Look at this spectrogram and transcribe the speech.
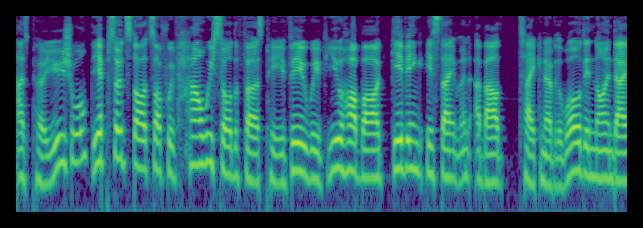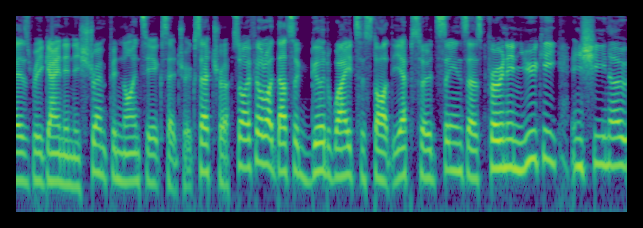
as per usual. The episode starts off with how we saw the first PV with Yhwach giving his statement about taking over the world in nine days, regaining his strength in 90, etc. etc. So I feel like that's a good way to start the episode scenes as throwing in Yuki and Shino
